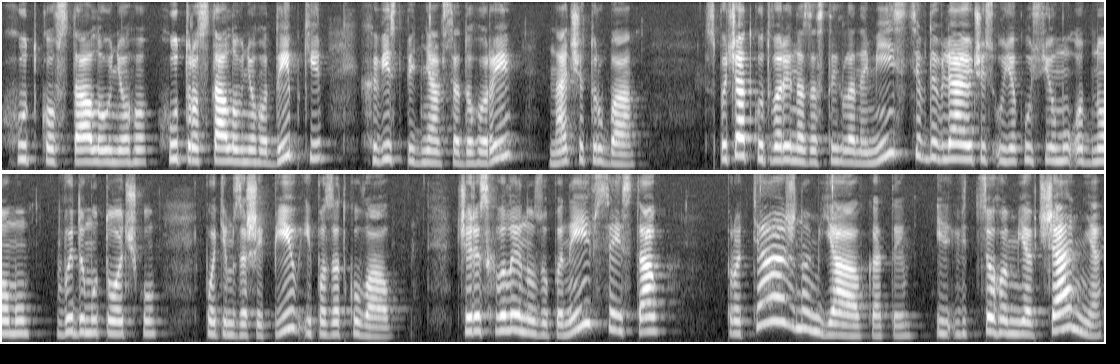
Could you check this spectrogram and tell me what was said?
Хутко встало у нього, хутро стало в нього дибки, хвіст піднявся догори, наче труба. Спочатку тварина застигла на місці, вдивляючись у якусь йому одному видиму точку, потім зашипів і позадкував. Через хвилину зупинився і став протяжно м'явкати, і від цього м'явчання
